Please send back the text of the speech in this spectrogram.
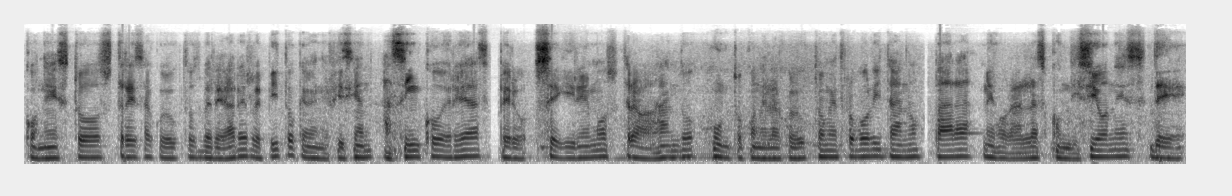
con estos tres acueductos veredales, repito, que benefician a cinco veredas, pero seguiremos trabajando junto con el acueducto metropolitano para mejorar las condiciones de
